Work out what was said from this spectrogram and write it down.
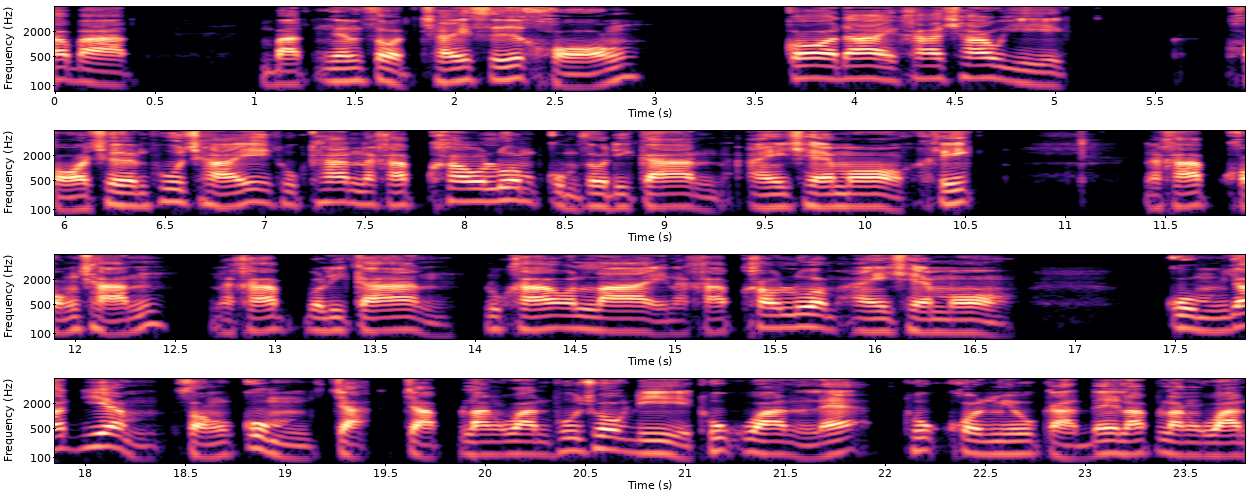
าท บัตรเงินสดใช้ซื้อของ ก็ได้ค่าเช่าอีก ขอเชิญผู้ใช้ทุกท่านนะครับ เข้าร่วมกลุ่มสวัสดิการ i s h a r e m o r e คลิกนะครับของฉันนะครับ บริการลูกค้าออนไลน์นะครับ เข้าร่วม i s h a r e m o r e กลุ่มยอดเยี่ยมสองกลุ่มจะจับรางวัลผู้โชคดีทุกวันและทุกคนมีโอกาสได้รับรางวัล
